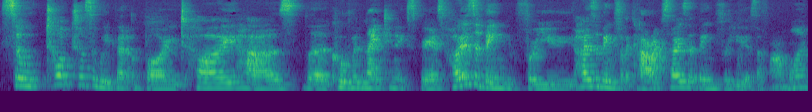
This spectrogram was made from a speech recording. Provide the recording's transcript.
So, talk to us a wee bit about how has the COVID nineteen experience? How has it been for you? How has it been for the Carricks? How has it been for you as a family?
